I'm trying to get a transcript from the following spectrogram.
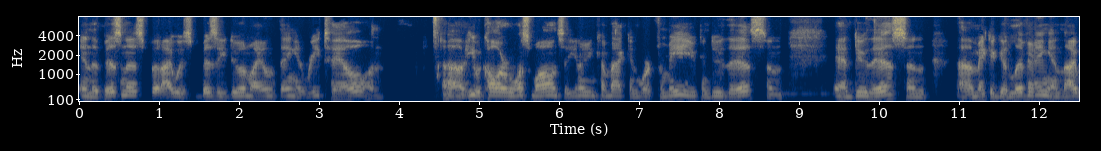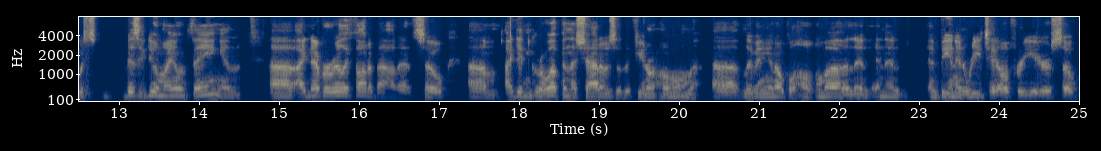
in the business but i was busy doing my own thing in retail and uh, he would call every once in a while and say, you know, you can come back and work for me. You can do this and and do this and uh, make a good living. And I was busy doing my own thing, and uh, I never really thought about it. So um, I didn't grow up in the shadows of the funeral home, uh, living in Oklahoma, and then and then and being in retail for years. So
